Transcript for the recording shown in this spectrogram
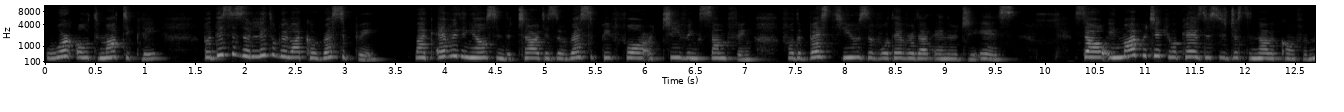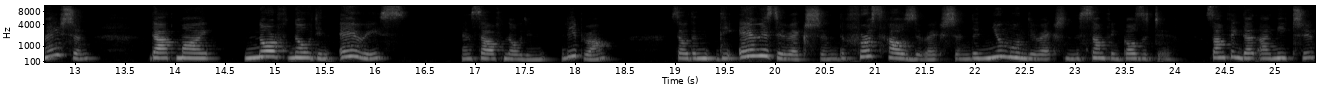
work automatically, but this is a little bit like a recipe like everything else in the chart is a recipe for achieving something for the best use of whatever that energy is so in my particular case this is just another confirmation that my north node in aries and south node in libra so the, the aries direction the first house direction the new moon direction is something positive something that i need to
